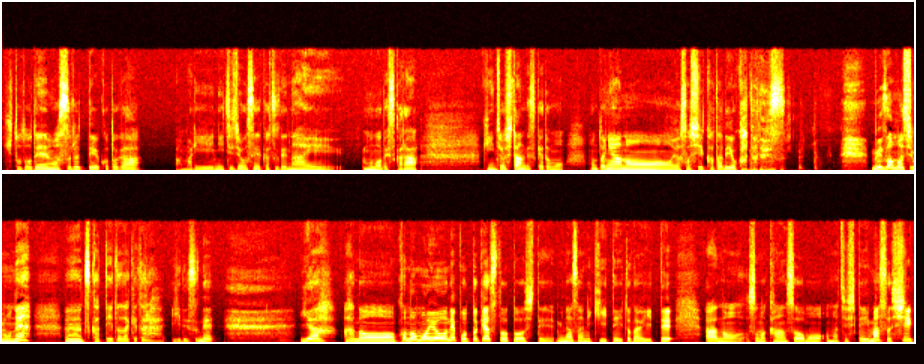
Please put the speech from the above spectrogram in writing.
人と電話するっていうことがあまり日常生活でないものですから。緊張したんですけども本当にあの優しい方でよかったです 目覚ましもね、うん、使っていただけたらいいですねいやあのこの模様をねポッドキャストを通して皆さんに聞いていただいてあのその感想もお待ちしていますし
